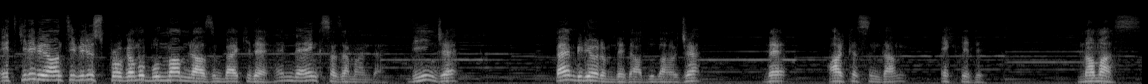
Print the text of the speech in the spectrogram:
Etkili bir antivirüs programı bulmam lazım belki de hem de en kısa zamanda deyince ben biliyorum dedi Abdullah Hoca ve arkasından ekledi. Namaz.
